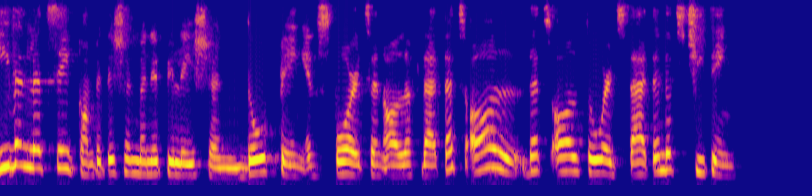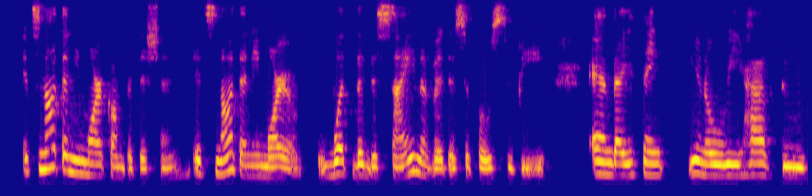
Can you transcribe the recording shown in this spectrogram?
even let's say competition manipulation, doping in sports and all of that, that's all that's all towards that. And that's cheating. It's not anymore competition. It's not anymore what the design of it is supposed to be. And I think, you know, we have to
